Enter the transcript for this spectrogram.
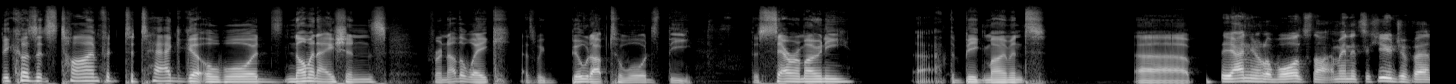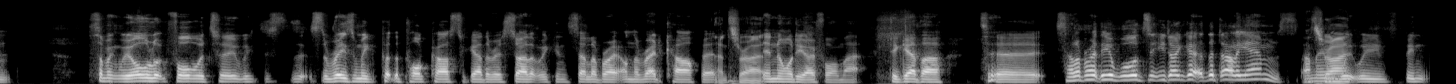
because it's time for to Tagger Awards nominations for another week as we build up towards the the ceremony, uh, the big moment. Uh, the annual awards night. I mean, it's a huge event, something we all look forward to. We just, it's the reason we put the podcast together is so that we can celebrate on the red carpet that's right. in audio format together to celebrate the awards that you don't get at the Dally M's. I That's mean, right. we, we've been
